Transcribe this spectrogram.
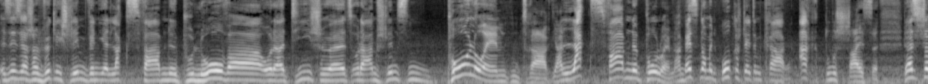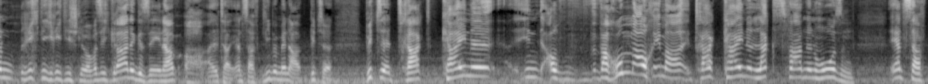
es ist ja schon wirklich schlimm, wenn ihr lachsfarbene Pullover oder T-Shirts oder am schlimmsten Polohemden tragt. Ja, lachsfarbene Polohemden. Am besten noch mit hochgestelltem Kragen. Ach du Scheiße. Das ist schon richtig, richtig schlimm. Was ich gerade gesehen habe, oh, Alter, ernsthaft, liebe Männer, bitte, bitte tragt keine, in, auch, warum auch immer, tragt keine lachsfarbenen Hosen. Ernsthaft,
